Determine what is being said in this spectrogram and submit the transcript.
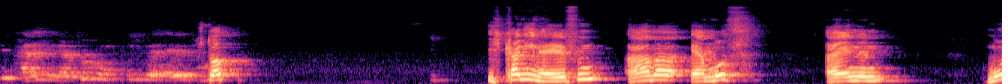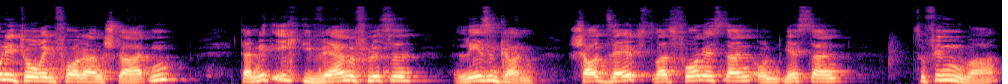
dem kann ich in der Zukunft nicht mehr helfen. Stopp! Ich kann ihm helfen, aber er muss einen Monitoring-Vorgang starten, damit ich die Wärmeflüsse lesen kann. Schaut selbst, was vorgestern und gestern zu finden war.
